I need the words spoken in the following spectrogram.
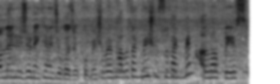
অনলাইনের জন্য এখানে যোগাযোগ করবেন। সবাই ভালো থাকবেন, সুস্থ থাকবেন। আল্লাহ হাফেজ।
